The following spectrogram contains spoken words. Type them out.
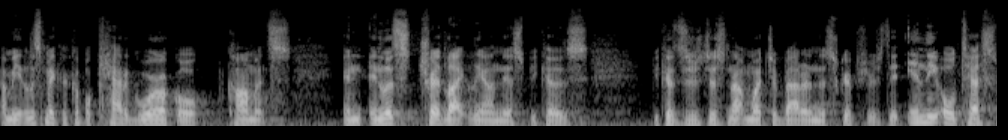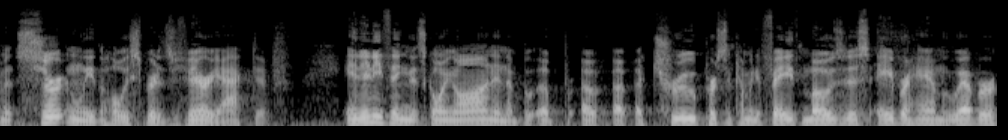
I mean, let's make a couple categorical comments, and, and let's tread lightly on this because, because there's just not much about it in the scriptures. That in the Old Testament, certainly the Holy Spirit is very active. In anything that's going on in a, a, a, a true person coming to faith, Moses, Abraham, whoever,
